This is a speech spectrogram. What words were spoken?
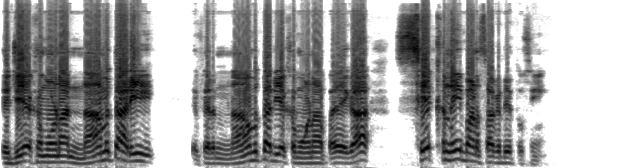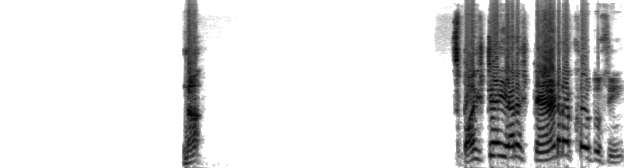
ਤੇ ਜੇ ਖਵਾਉਣਾ ਨਾਮਧਾਰੀ, ਤੇ ਫਿਰ ਨਾਮਧਾਰੀ ਖਵਾਉਣਾ ਪਏਗਾ। ਸਿੱਖ ਨਹੀਂ ਬਣ ਸਕਦੇ ਤੁਸੀਂ। ਨਾ। ਸਪਸ਼ਟ ਹੈ ਯਾਰ ਸਟੈਂਡ ਰੱਖੋ ਤੁਸੀਂ।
